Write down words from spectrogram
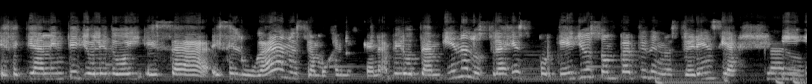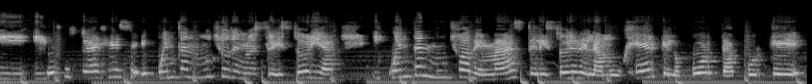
efectivamente yo le doy esa, ese lugar a nuestra mujer mexicana, pero también a los trajes porque ellos son parte de nuestra herencia. Y, y, esos trajes eh, cuentan mucho de nuestra historia y cuentan mucho además de la historia de la mujer que lo porta porque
